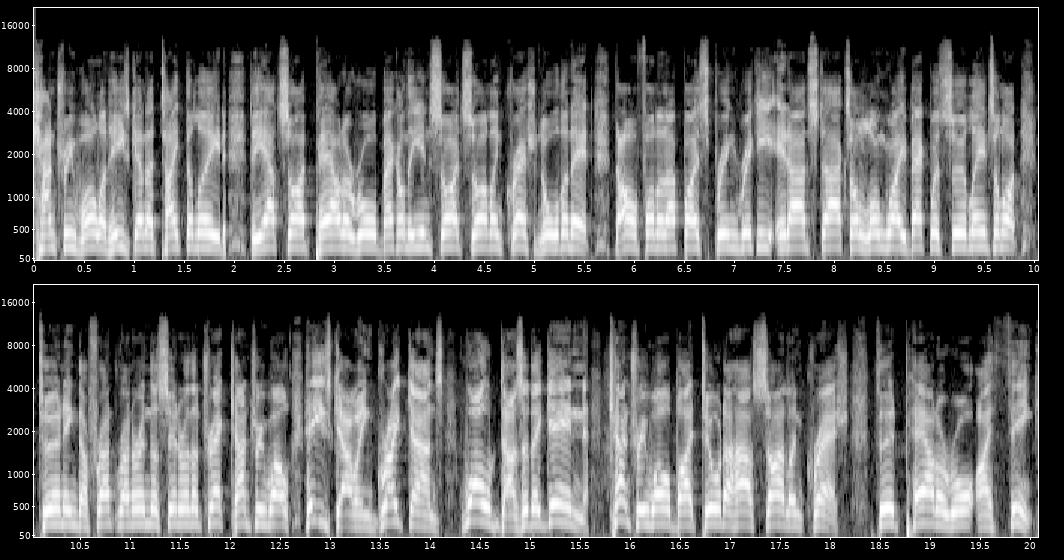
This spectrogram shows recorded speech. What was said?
Country Wallet, he's going to take the lead. The outside Powder Raw back on the inside. Silent Crash, Northernette. They'll followed up by Spring Ricky. Eddard Starks on a long way back with Sir Lancelot. Turning the front runner in the centre of the track. Country Wall, he's going. Great guns. Wall does it again. Country Wall by two and a half. Silent Crash. Third Powder Raw, I think.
